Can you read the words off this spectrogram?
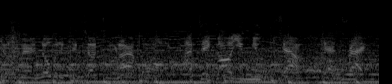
Yo, man, nobody can touch you when I ball. I take all you mutants out. That's right.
